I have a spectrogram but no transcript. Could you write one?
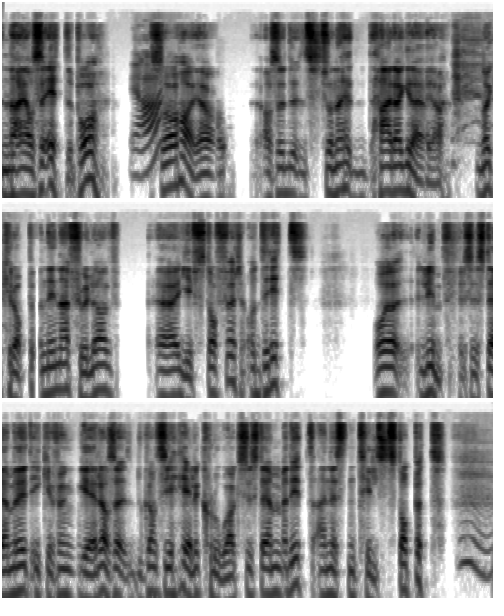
Nei, altså etterpå Ja? så har jeg altså, sånn er, Her er greia. Når kroppen din er full av uh, giftstoffer og dritt, og lymfesystemet ditt ikke fungerer, altså du kan si hele kloakksystemet ditt er nesten tilstoppet, Mm.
